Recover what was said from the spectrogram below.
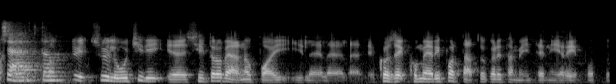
Certo. Sui, sui lucidi eh, si troveranno poi le, le, le cose come riportato correttamente nei report.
